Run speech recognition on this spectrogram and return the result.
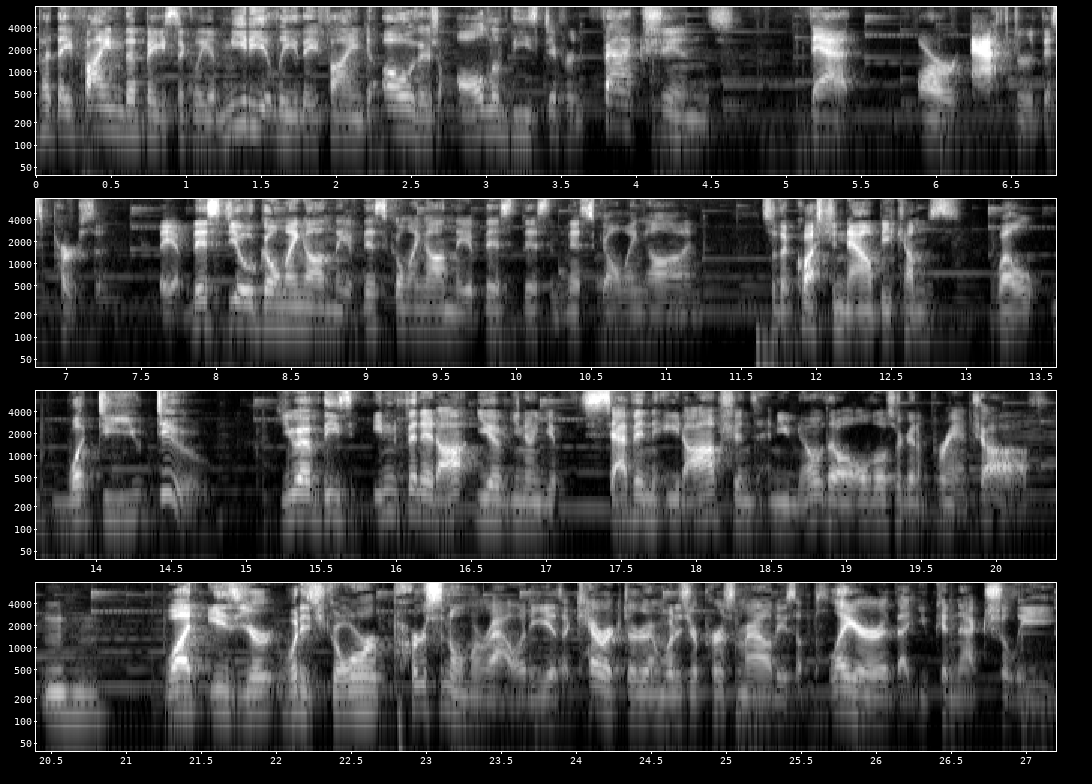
but they find that basically immediately they find oh there's all of these different factions that are after this person. They have this deal going on they have this going on they have this this and this going on. So the question now becomes well what do you do? You have these infinite op- you have you know you have seven eight options and you know that all those are going to branch off. Mhm. what is your what is your personal morality as a character and what is your personal morality as a player that you can actually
